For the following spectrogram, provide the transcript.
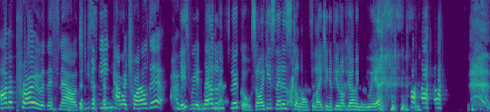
I'm a pro at this now. Did you see how I trialed it? I yes, was really round in a circle. So I guess that is still isolating if you're not going anywhere.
